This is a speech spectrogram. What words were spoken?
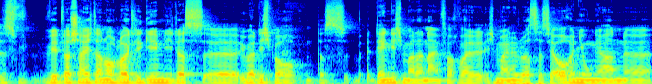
es wird wahrscheinlich dann auch Leute geben, die das äh, über dich behaupten. Das denke ich mal dann einfach, weil ich meine, du hast das ja auch in jungen Jahren. Äh,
